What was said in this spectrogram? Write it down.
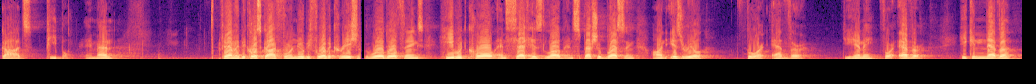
God's people. Amen? Family, because God foreknew before the creation of the world all things, he would call and set his love and special blessing on Israel forever. Do you hear me? Forever. He can never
